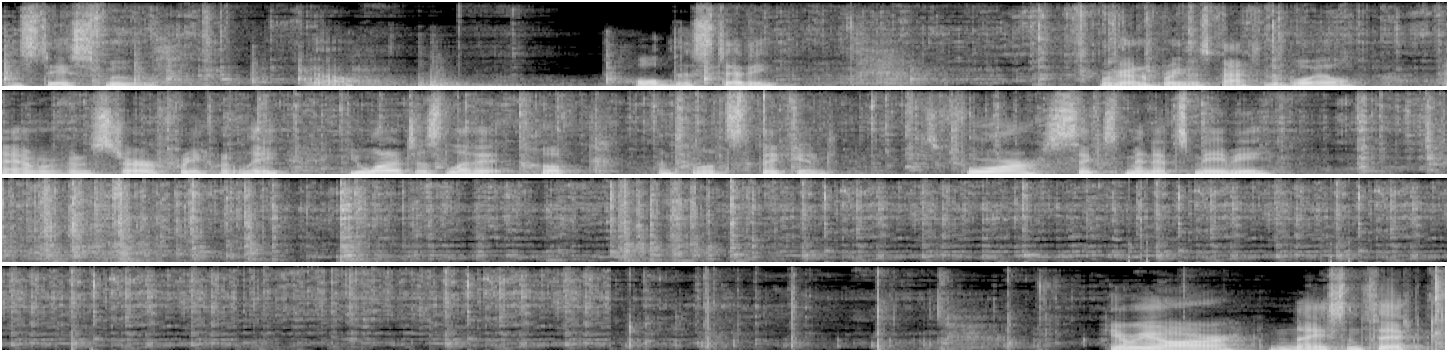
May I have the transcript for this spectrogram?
and stay smooth. Now, hold this steady. We're going to bring this back to the boil and we're going to stir frequently. You want to just let it cook until it's thickened. It's four, six minutes maybe. Here we are, nice and thick.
